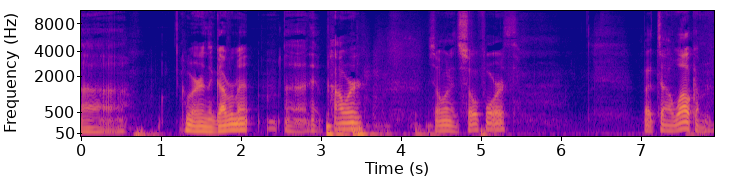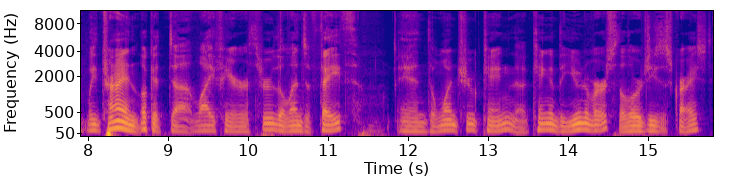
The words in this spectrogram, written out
uh, who are in the government uh, and have power, so on and so forth. But uh, welcome. We try and look at uh, life here through the lens of faith and the one true King, the King of the universe, the Lord Jesus Christ,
